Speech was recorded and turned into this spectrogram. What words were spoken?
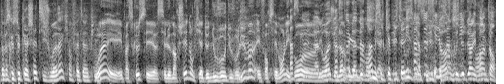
parce que ceux qui achètent, ils jouent avec, en fait. Et puis- Ouais, et parce que c'est c'est le marché, donc il y a de nouveau du volume, et forcément les Parce cours. que- euh, La loi de Parce l'offre et de la demande. Ah, mais Il c'est le capitalisme. Il y a Parce que c'est le marché.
